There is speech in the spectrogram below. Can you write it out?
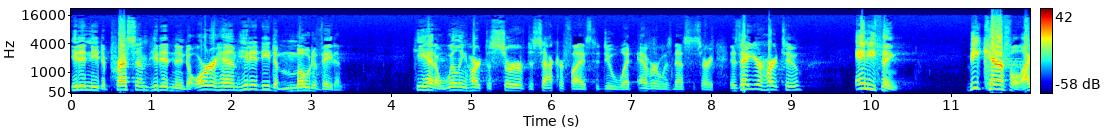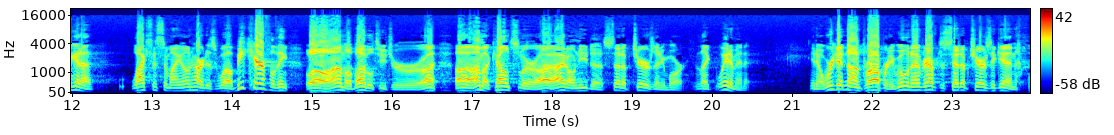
he didn't need to press him. He didn't need to order him. He didn't need to motivate him. He had a willing heart to serve, to sacrifice, to do whatever was necessary. Is that your heart too? Anything. Be careful. I got to watch this in my own heart as well. Be careful. Think, well, I'm a Bible teacher, or uh, I'm a counselor. I, I don't need to set up chairs anymore. Like, wait a minute. You know, we're getting on property. We won't ever have to set up chairs again.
